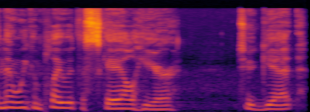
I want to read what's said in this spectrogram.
And then we can play with the scale here to get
